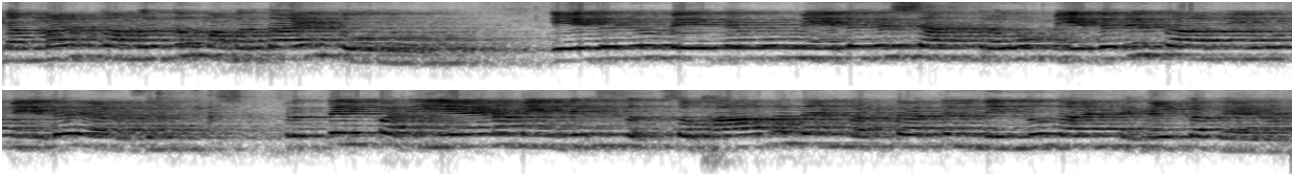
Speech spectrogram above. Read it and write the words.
നമ്മൾ അമൃതും അമൃതായി തോന്നൂ. ഏതൊരു വേദവും ഏതൊരു ശാസ്ത്രവും ഏതൊരു കാവ്യവും ഏതൊരാൾക്കും വൃത്തിൽ പതിയേണമെങ്കിൽ സ്വ- സ്വഭാവതൻ ഭക്തത്തിൽ നിന്നു താൻ തികൾക്ക വേണം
